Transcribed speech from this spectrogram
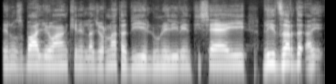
se non sbaglio anche nella giornata di lunedì 26, Blizzard, eh,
